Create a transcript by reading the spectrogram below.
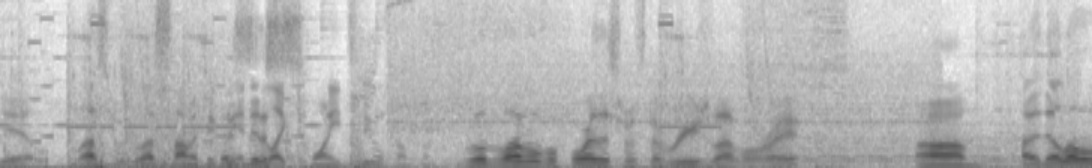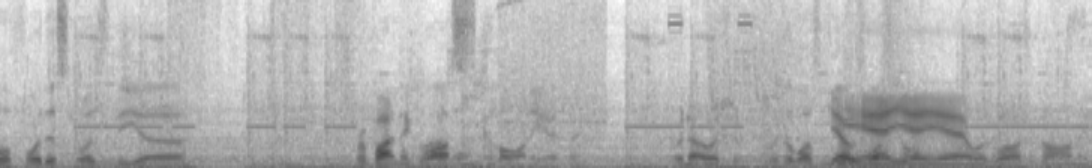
Yeah, last last time I think we ended like 22 something. Well, the level before this was the Rouge level, right? Um, uh, the level before this was the uh, Robotnik Lost level. Colony, I think. Or no, was it, was it Lost? Yeah, Yeah, it was yeah, Lost yeah, Colony. yeah, it was Lost Colony.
